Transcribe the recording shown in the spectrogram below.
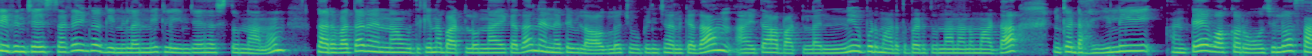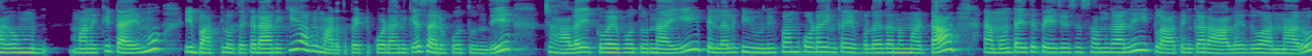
టిఫిన్ చేసాక ఇంకా గిన్నెలన్నీ క్లీన్ చేసేస్తున్నాను. తర్వాత నిన్న ఉతికిన బట్టలు ఉన్నాయి కదా నిన్నటి వ్లాగ్లో చూపించాను కదా అయితే ఆ బట్టలన్నీ ఇప్పుడు మడత పెడుతున్నాను అనమాట ఇంకా డైలీ అంటే ఒక రోజులో సగం మనకి టైము ఈ బట్టలు ఉతకడానికి అవి మడత పెట్టుకోవడానికే సరిపోతుంది. చాలా ఎక్కువైపోతున్నాయి. పిల్లలకి యూనిఫామ్ కూడా ఇంకా ఇవ్వలేదన్నమాట. అమౌంట్ అయితే పే చేసేసాం కానీ క్లాత్ ఇంకా రాలేదు అన్నారు.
